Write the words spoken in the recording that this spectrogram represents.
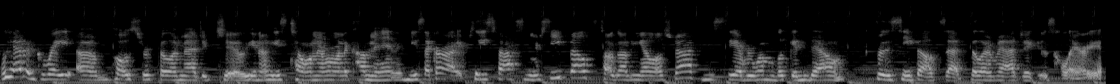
we had a great um, host for PhilharMagic too. You know, he's telling everyone to come in, and he's like, "All right, please fasten your seatbelts, tug on the yellow strap." And you see everyone looking down for the seatbelts at PhilharMagic. It was hilarious.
